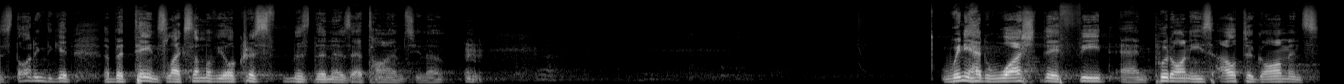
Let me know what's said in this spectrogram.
starting to get a bit tense, like some of your Christmas dinners at times, you know. when he had washed their feet and put on his outer garments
